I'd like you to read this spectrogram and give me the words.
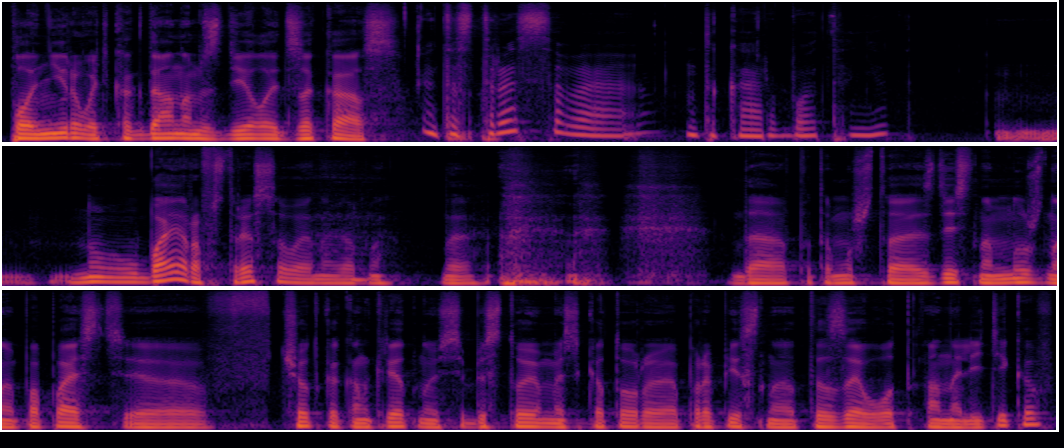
планировать, когда нам сделать заказ. Это стрессовая такая работа, нет? Ну, у байеров стрессовая, наверное да. Да, потому что здесь нам нужно попасть э, в четко конкретную себестоимость, которая прописана ТЗ от аналитиков.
